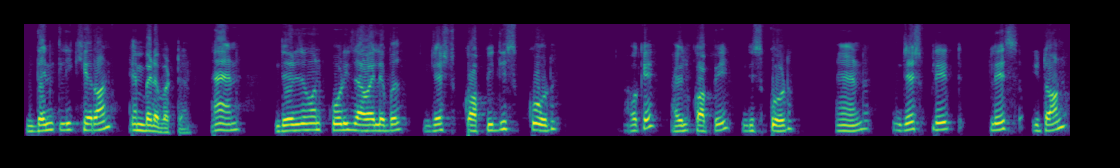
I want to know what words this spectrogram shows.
Then click here on embed button. And there is one code is available. Just copy this code okay i will copy this code and just play it, place it on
